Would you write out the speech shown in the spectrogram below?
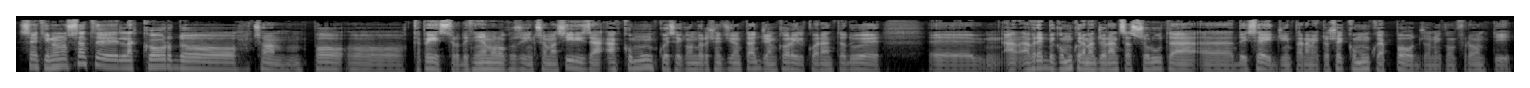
Senti, nonostante l'accordo insomma, un po' oh, capestro, definiamolo così, insomma Sirisa ha comunque secondo recenti sondaggi ancora il 42 eh, avrebbe comunque la maggioranza assoluta eh, dei seggi in Parlamento, c'è comunque appoggio nei confronti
